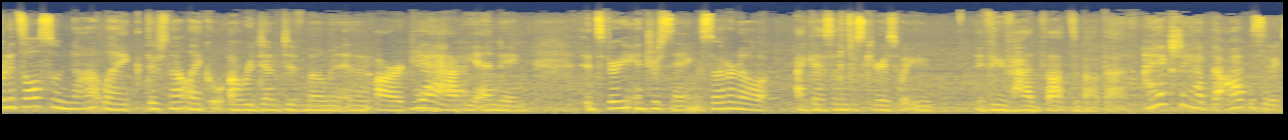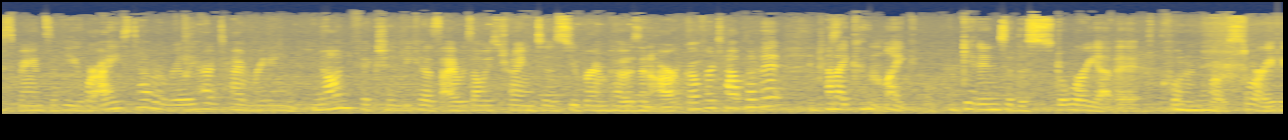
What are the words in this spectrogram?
but it's also not like there's not like a redemptive moment and an arc and a happy ending. It's very interesting. So I don't know. I guess I'm just curious what you if you've had thoughts about that. I actually had the opposite experience of you, where I used to have a really hard time reading nonfiction because I was always trying to superimpose an arc over top of it, and I couldn't like get into the story of it, quote unquote story,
